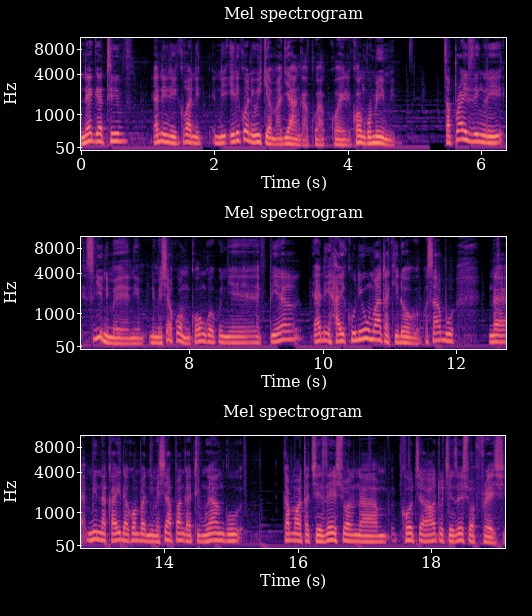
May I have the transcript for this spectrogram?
negative yani ilikuwa ni, ni, ilikuwa ni wiki ya majanga kwa kweli kwangu mimi. Surprisingly sijui nime, ni- nimeshakuwa mkongwe kwenye fpl yani haikuniuma hata kidogo kwa sababu na, mi na kawaida kwamba nimeshapanga timu yangu kama watachezeshwa na kocha hawatochezeshwa fresh.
